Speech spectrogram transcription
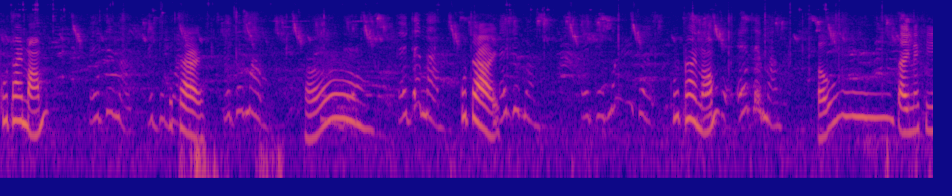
কোথায় মাম? কোথায়? ও। কোথায়? কোথায় মাম? ও তাই নাকি?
